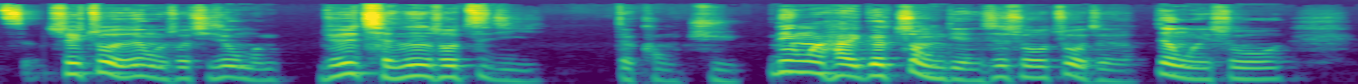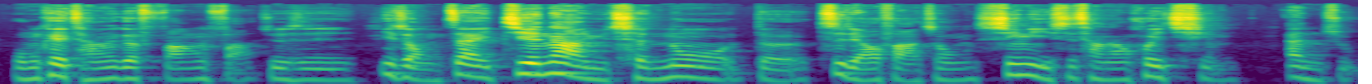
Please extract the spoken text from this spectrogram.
择。所以作者认为说，其实我们你就是承认说自己的恐惧。另外还有一个重点是说，作者认为说，我们可以尝试一个方法，就是一种在接纳与承诺的治疗法中，心理师常常会请。案主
